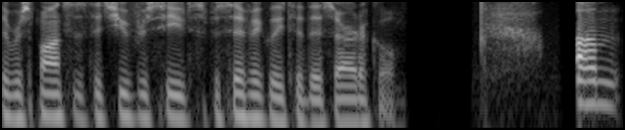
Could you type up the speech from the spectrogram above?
the responses that you've received specifically to this article? Um,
